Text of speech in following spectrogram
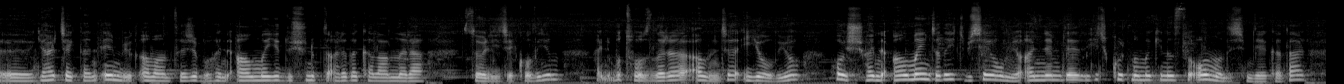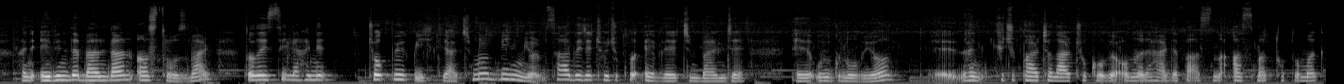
eee, gerçekten en büyük avantajı bu. Hani almayı düşünüp de arada kalanlara söyleyecek olayım. Hani bu tozları alınca iyi oluyor. hoş hani almayınca da hiçbir şey olmuyor. Annemde hiç kurutma makinesi olmadı şimdiye kadar. Hani evinde benden az toz var. Dolayısıyla hani çok büyük bir ihtiyaç mı bilmiyorum. Sadece çocuklu evler için bence e, uygun oluyor. E, hani küçük parçalar çok oluyor. Onları her defasında asmak, toplamak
